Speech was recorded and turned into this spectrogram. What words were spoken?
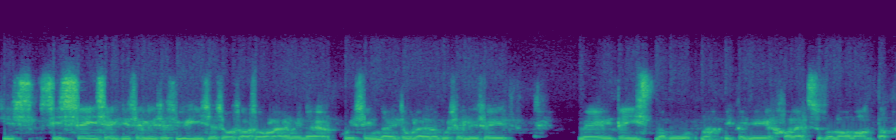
siis, siis see isegi sellises ühises osas olemine, kui sinna ei tule nagu selliseid veel teist nagu noh, ikkagi haletsus on alandav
